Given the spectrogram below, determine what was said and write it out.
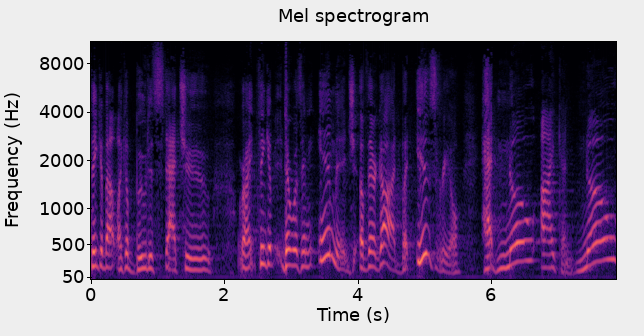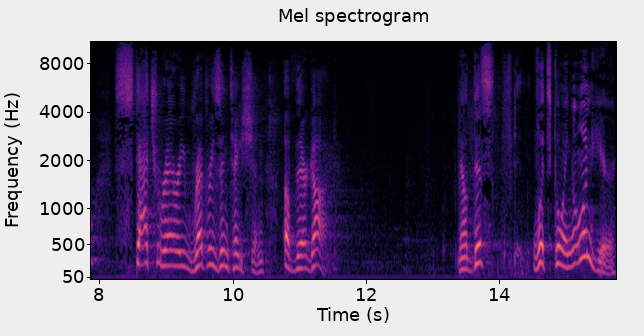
Think about like a Buddhist statue, right? Think of there was an image of their God, but Israel had no icon, no statuary representation of their God. Now, this, what's going on here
